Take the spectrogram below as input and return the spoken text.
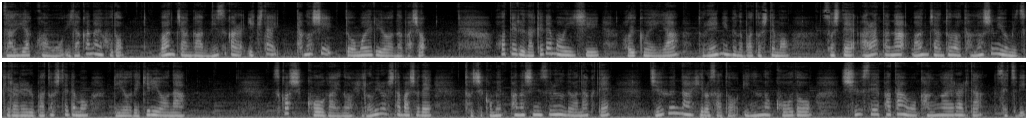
罪悪感を抱かないほどワンちゃんが自ら行きたい楽しいと思えるような場所。ホテルだけでもいいし保育園やトレーニングの場としてもそして新たなワンちゃんとの楽しみを見つけられる場としてでも利用できるような少し郊外の広々した場所で閉じ込めっぱなしにするのではなくて十分な広さと犬の行動修正パターンを考えられた設備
